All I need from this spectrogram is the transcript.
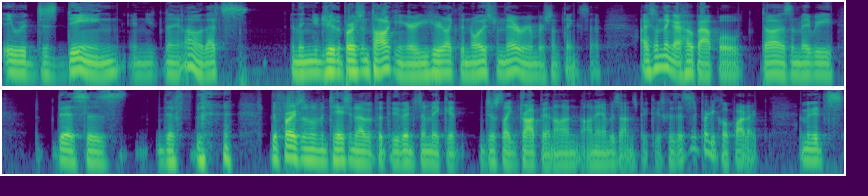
it would just ding, and you'd think, oh, that's and then you'd hear the person talking or you hear like the noise from their room or something. So I something I hope Apple does, and maybe this is the the first implementation of it, but they eventually make it just like drop in on on Amazon speakers because it's a pretty cool product. I mean, it's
